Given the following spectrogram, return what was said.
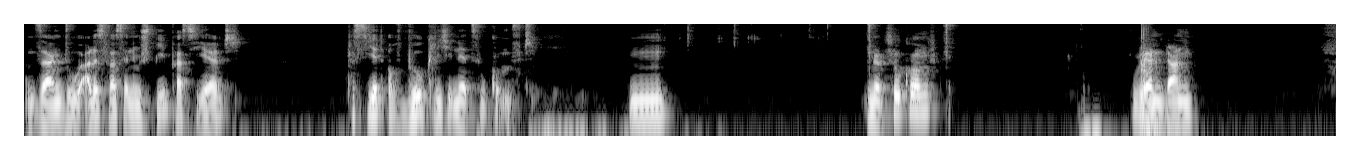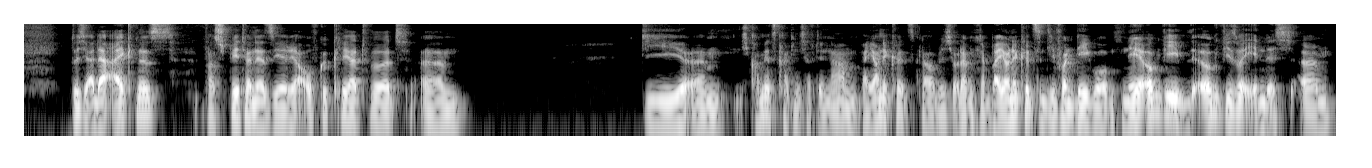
und sagen, du, alles, was in dem Spiel passiert, passiert auch wirklich in der Zukunft. Hm. In der Zukunft werden dann durch ein Ereignis, was später in der Serie aufgeklärt wird, ähm, die, ähm, ich komme jetzt gerade nicht auf den Namen, Bionicles, glaube ich, oder Bionicles sind die von Lego. Nee, irgendwie, irgendwie so ähnlich. Ähm,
